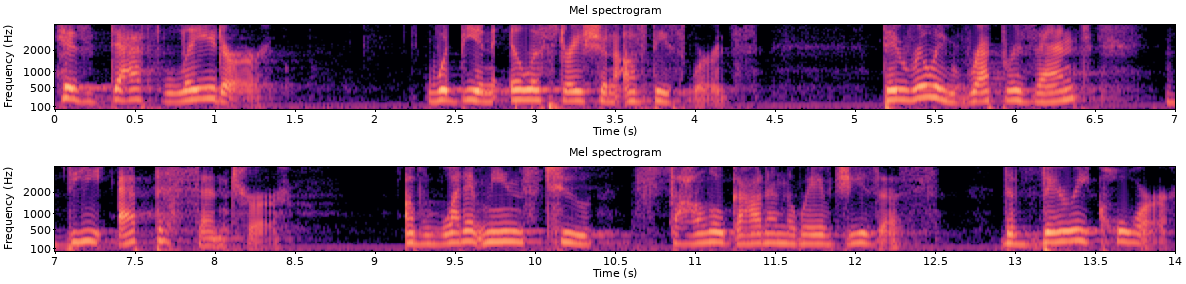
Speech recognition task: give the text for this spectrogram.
His death later would be an illustration of these words. They really represent the epicenter of what it means to follow God in the way of Jesus, the very core.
